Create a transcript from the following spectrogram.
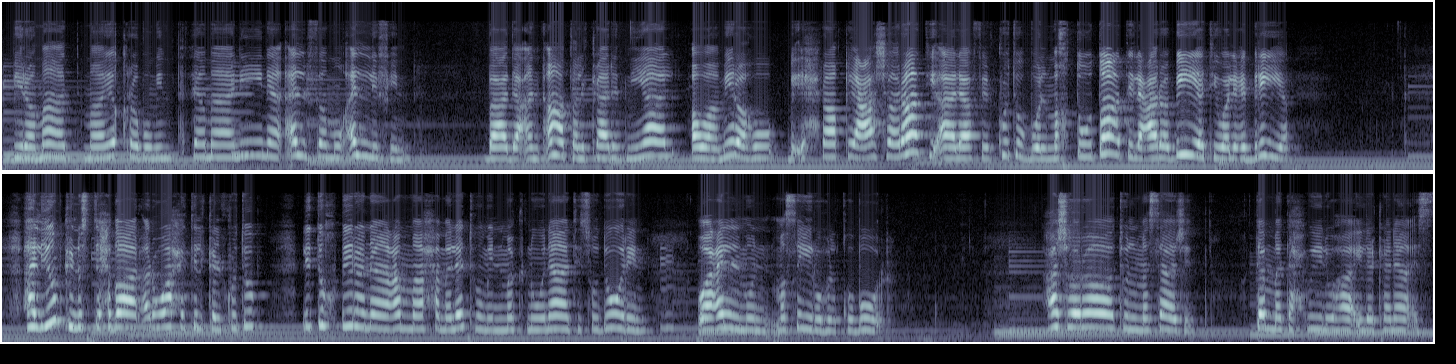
برماد ما يقرب من ثمانين ألف مؤلف. بعد أن أعطى الكاردينال أوامره بإحراق عشرات آلاف الكتب والمخطوطات العربية والعبرية. هل يمكن استحضار أرواح تلك الكتب لتخبرنا عما حملته من مكنونات صدور وعلم مصيره القبور؟ عشرات المساجد تم تحويلها إلى كنائس.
